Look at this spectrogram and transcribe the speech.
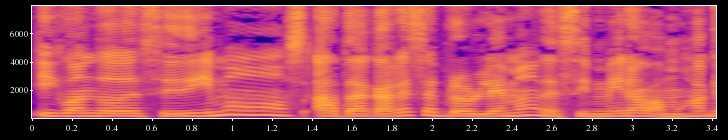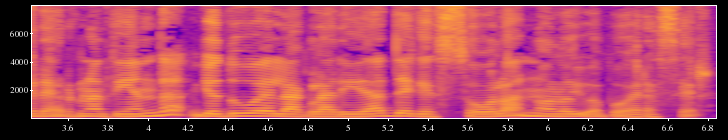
Y cuando decidimos atacar ese problema, decir, mira, vamos a crear una tienda, yo tuve la claridad de que sola no lo iba a poder hacer.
